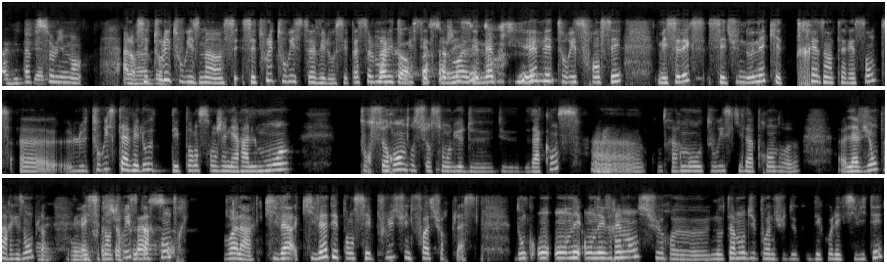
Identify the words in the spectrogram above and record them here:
habituel. Absolument. Alors c'est tous les tourismes, hein. c'est tous les touristes à vélo, c'est pas seulement les touristes étrangers, c'est même, même, les touristes français. Mais c'est vrai que c'est une donnée qui est très intéressante. le touriste à vélo dépense en général moins pour se rendre sur son lieu de, vacances, euh, contrairement au touriste qui va prendre euh, l'avion, par exemple. c'est un touriste, par contre, voilà, qui va, qui va dépenser plus une fois sur place. Donc, on, est, on est vraiment sur, euh, notamment du point de vue des collectivités,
